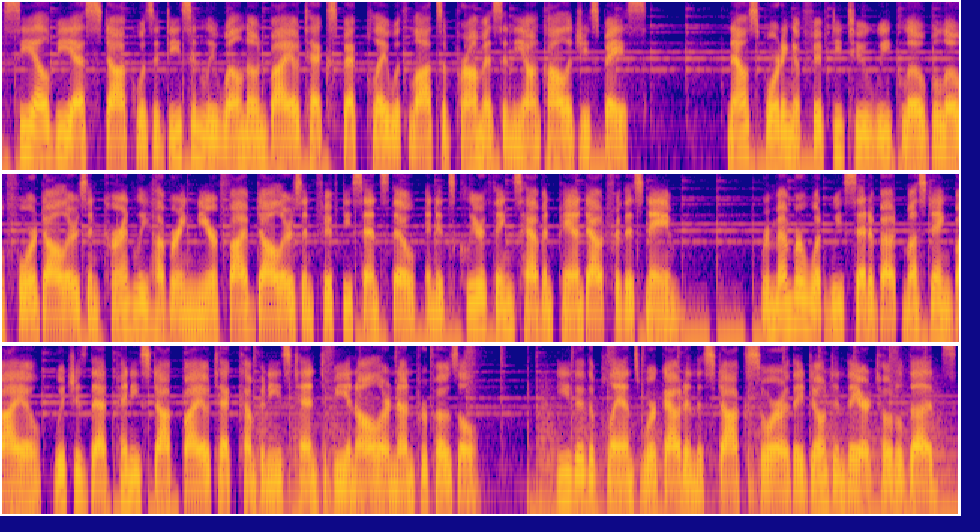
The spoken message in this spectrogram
CLVS stock was a decently well-known biotech spec play with lots of promise in the oncology space now sporting a 52-week low below $4 and currently hovering near $5.50 though, and it's clear things haven't panned out for this name. Remember what we said about Mustang Bio, which is that penny stock biotech companies tend to be an all or none proposal. Either the plans work out and the stocks soar or they don't and they are total duds.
